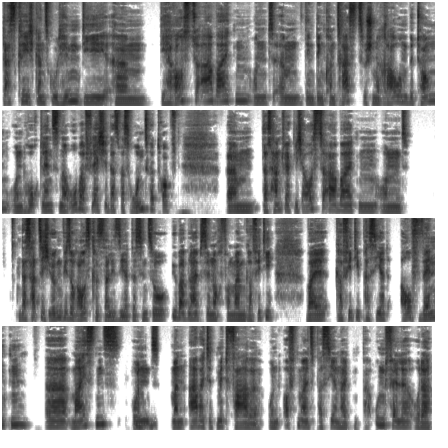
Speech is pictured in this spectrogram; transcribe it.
das kriege ich ganz gut hin, die ähm, die herauszuarbeiten und ähm, den, den Kontrast zwischen rauem Beton und hochglänzender Oberfläche, das was runtertropft, ähm, das handwerklich auszuarbeiten und das hat sich irgendwie so rauskristallisiert. Das sind so Überbleibsel noch von meinem Graffiti, weil Graffiti passiert auf Wänden äh, meistens und mhm. man arbeitet mit Farbe und oftmals passieren halt ein paar Unfälle oder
